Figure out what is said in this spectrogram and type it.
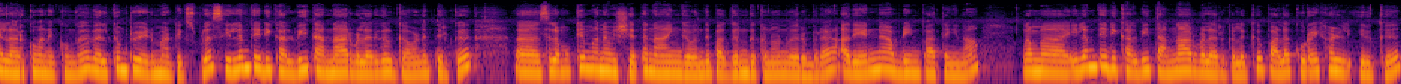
எல்லாருக்கும் வணக்கங்க. வெல்கம் டு எடுமேட்டிக்ஸ் ப்ளஸ் இளம் தேடி கல்வி தன்னார்வலர்கள் கவனத்திற்கு சில முக்கியமான விஷயத்தை நான் இங்கே வந்து பகிர்ந்துக்கணும்னு விரும்புகிறேன் அது என்ன அப்படின்னு பார்த்தீங்கன்னா நம்ம இளம் தேடி கல்வி தன்னார்வலர்களுக்கு பல குறைகள் இருக்குது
